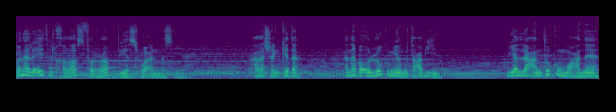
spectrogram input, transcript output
وأنا لقيت الخلاص في الرب يسوع المسيح. علشان كده أنا بقول لكم يا متعبين ويلا عندكم معاناة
